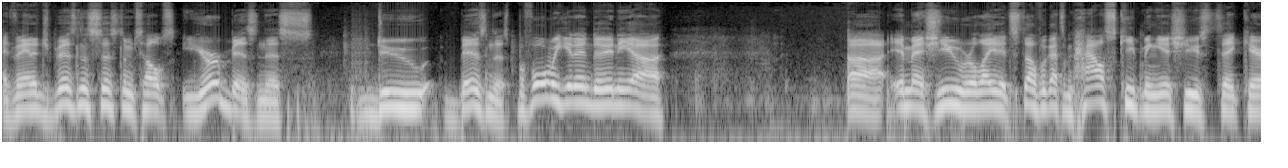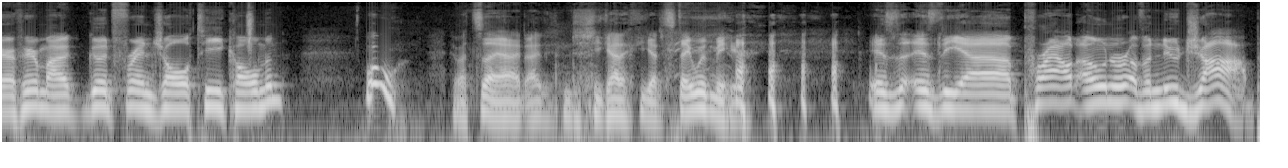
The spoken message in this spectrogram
Advantage Business Systems helps your business do business. Before we get into any uh, uh, MSU related stuff, we got some housekeeping issues to take care of here. My good friend Joel T. Coleman. Woo. I'd say I, I, you got you to stay with me here. is is the uh, proud owner of a new job.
